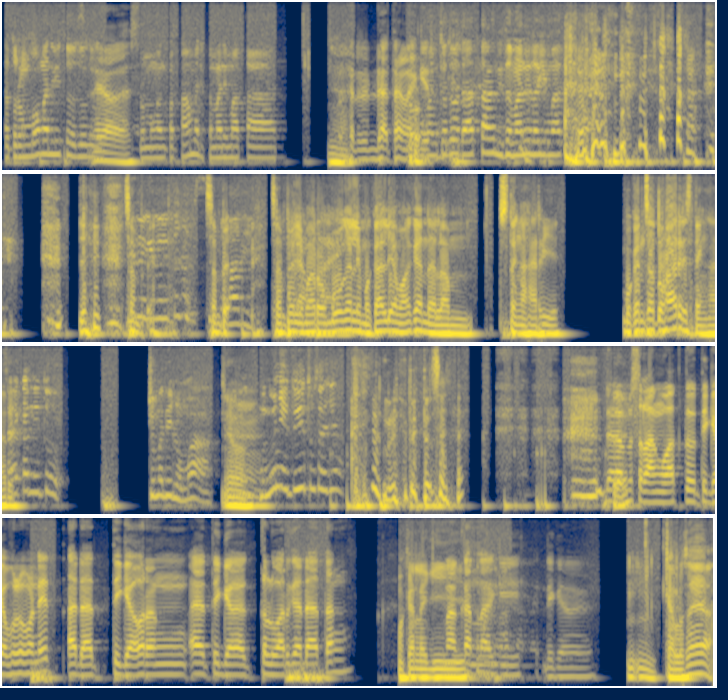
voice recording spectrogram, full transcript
Satu rombongan gitu dulu. Iya. Rombongan pertama ditemani makan. ya. Baru datang lagi. Rombongan kedua datang ditemani lagi makan. Jadi sampai Gitu, gitu, gitu, sampai- sampai Ya, lima rombongan lima kali yang makan dalam setengah hari ya. bukan satu hari setengah hari Saya kan itu cuma di rumah. ya. Hmm. Menunggunya itu itu saja. Itu saja. Dalam selang waktu 30 menit ada tiga orang eh tiga keluarga datang makan lagi makan lagi. Mm-mm. Kalau saya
